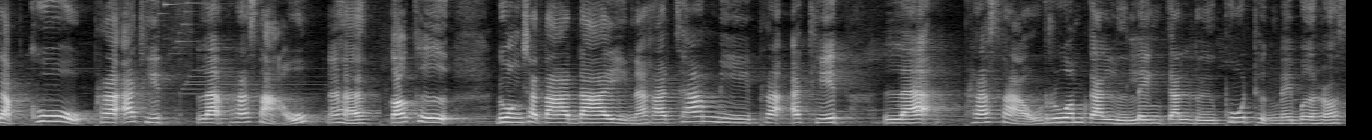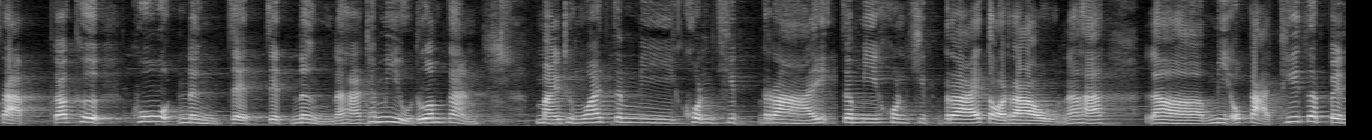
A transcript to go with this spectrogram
จับคู่พระอาทิตย์และพระเสาร์นะคะก็คือดวงชะตาใดนะคะถ้ามีพระอาทิตย์และพระเสาร์ร่วมกันหรือเล็งกันหรือพูดถึงในเบอร์โทรศัพท์ ก็คือคู่ 1771นะคะถ้ามีอยู่ร่วมกัน หมายถึงว่าจะมีคนคิดร้าย จะมีคนคิดร้ายต่อเรานะคะมีโอกาสที่จะเป็น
